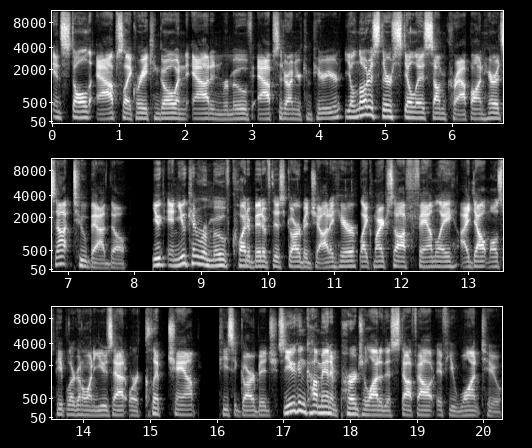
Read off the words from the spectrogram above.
installed apps, like where you can go and add and remove apps that are on your computer, you'll notice there still is some crap on here. It's not too bad though. You, and you can remove quite a bit of this garbage out of here, like Microsoft Family. I doubt most people are going to want to use that, or Clipchamp, piece of garbage. So you can come in and purge a lot of this stuff out if you want to.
